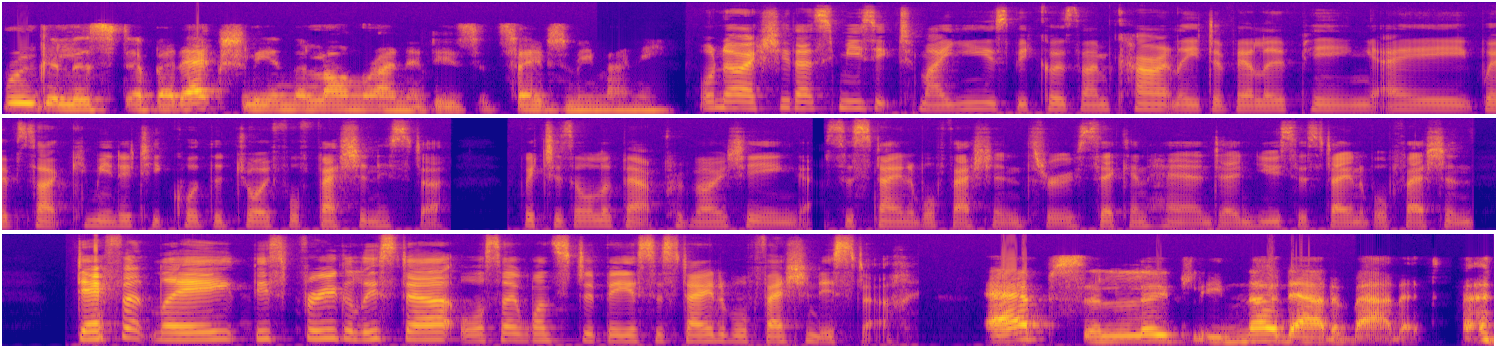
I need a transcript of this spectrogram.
frugalista, but actually in the long run it is. It saves me money. Well, no, actually that's music to my ears because I'm currently developing a website community called the Joyful Fashionista, which is all about promoting sustainable fashion through secondhand and new sustainable fashion. Definitely, this frugalista also wants to be a sustainable fashionista. Absolutely, no doubt about it.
